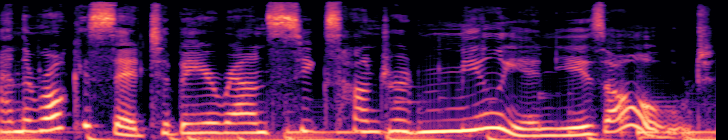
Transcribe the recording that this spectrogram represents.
and the rock is said to be around 600 million years old.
